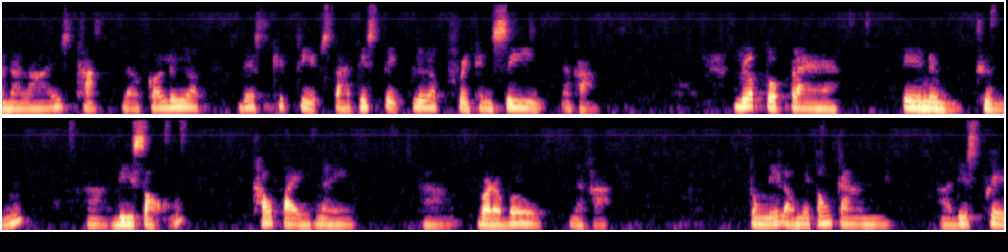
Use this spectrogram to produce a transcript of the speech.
analyze ค่ะ แล้วก็เลือก descriptive statistic เลือก frequency นะคะ เลือกตัวแปร A1 ถึง D2 เข้าไปใน variable นะคะ ตรงนี้เราไม่ต้องการ display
